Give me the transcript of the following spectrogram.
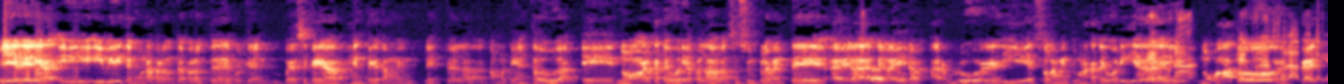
Oye, Lelia y, y Viri, tengo una pregunta para ustedes, porque puede ser que haya gente que también este, la, también tiene esta duda. Eh, no va a haber categoría, ¿verdad? Hace simplemente eh, Iron Brewer y es solamente una categoría, una- y novato, experto, categoría.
